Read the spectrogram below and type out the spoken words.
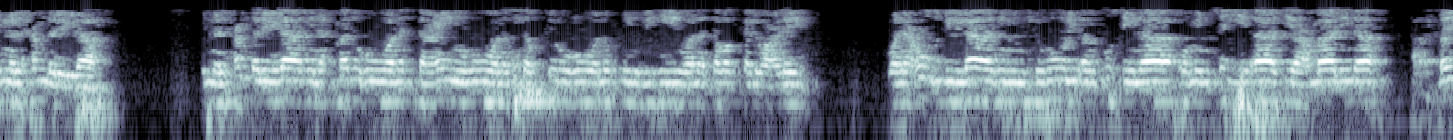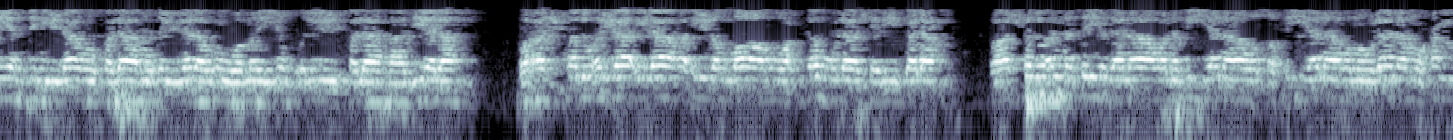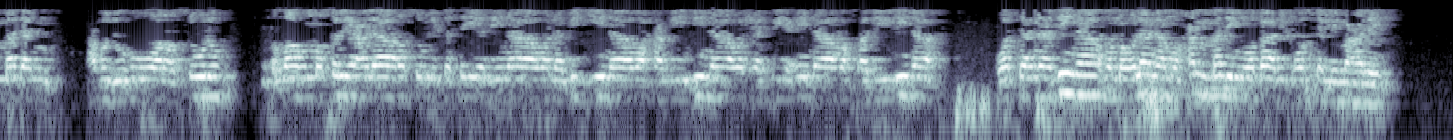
إن الحمد لله. إن الحمد لله نحمده ونستعينه ونستغفره ونؤمن به ونتوكل عليه. ونعوذ بالله من شرور أنفسنا ومن سيئات أعمالنا. من يهده الله فلا مضل له ومن يضلل فلا هادي له. وأشهد أن لا إله إلا الله وحده لا شريك له. وأشهد أن سيدنا ونبينا وصفينا ومولانا محمدا عبده ورسوله. اللهم صل على رسولك سيدنا ونبينا وحبيبنا وشفيعنا وخليلنا وسندنا ومولانا محمد وبارك وسلم عليه.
